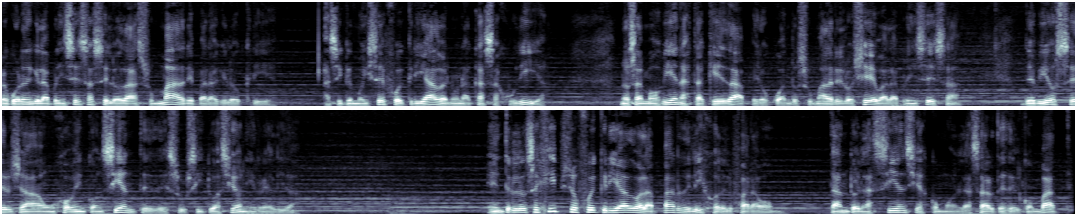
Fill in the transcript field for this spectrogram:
Recuerden que la princesa se lo da a su madre para que lo críe, así que Moisés fue criado en una casa judía. No sabemos bien hasta qué edad, pero cuando su madre lo lleva a la princesa, debió ser ya un joven consciente de su situación y realidad. Entre los egipcios fue criado a la par del hijo del faraón, tanto en las ciencias como en las artes del combate,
